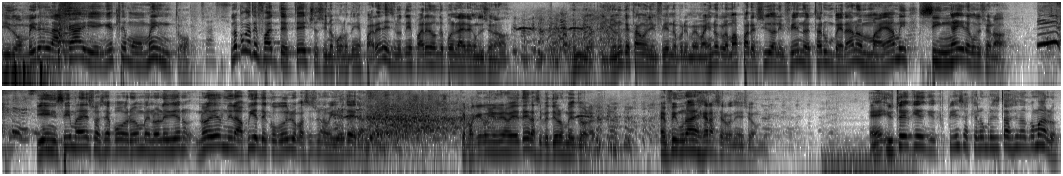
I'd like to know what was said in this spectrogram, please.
Y dormir en la calle en este momento. No porque te falte techo, sino porque no tienes paredes. Y si no tienes paredes, ¿dónde pones el aire acondicionado? Coño, y yo nunca he estado en el infierno, pero me imagino que lo más parecido al infierno es estar un verano en Miami sin aire acondicionado. Y encima de eso, a ese pobre hombre no le dieron, no le dieron ni la piel de cocodrilo para hacerse una billetera. ¿Que para qué coño una billetera si perdió los mil dólares? En fin, una desgracia lo que tiene ese hombre. ¿Eh? ¿Y usted qué- piensa que el hombre se está haciendo algo malo?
